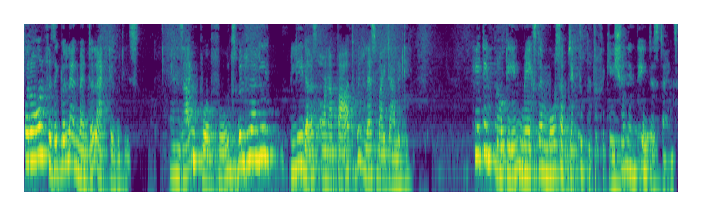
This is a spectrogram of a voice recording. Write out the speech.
for all physical and mental activities. Enzyme poor foods will really lead us on a path with less vitality. Heating protein makes them more subject to putrefaction in the intestines,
